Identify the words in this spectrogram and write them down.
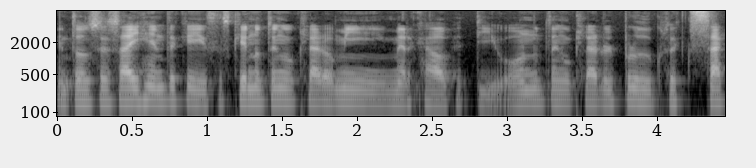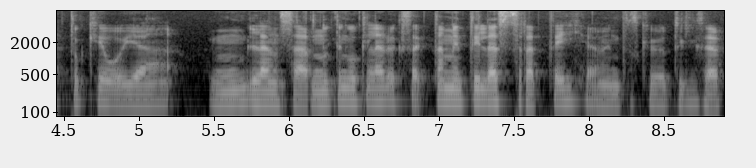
Entonces hay gente que dice es que no tengo claro mi mercado objetivo, no tengo claro el producto exacto que voy a mm, lanzar, no tengo claro exactamente la estrategia de ventas que voy a utilizar,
